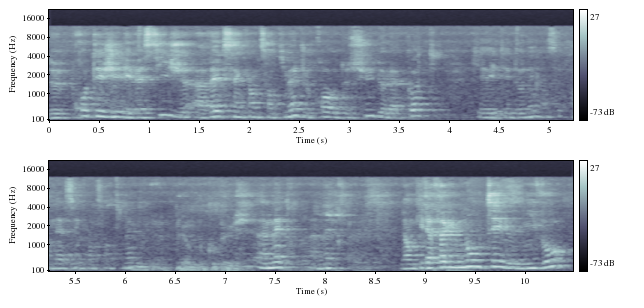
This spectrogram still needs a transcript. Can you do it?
de protéger les vestiges avec 50 cm, je crois, au-dessus de la côte qui a été donnée. On est à 50 cm Beaucoup plus. Un mètre, un mètre. Donc il a fallu monter le niveau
